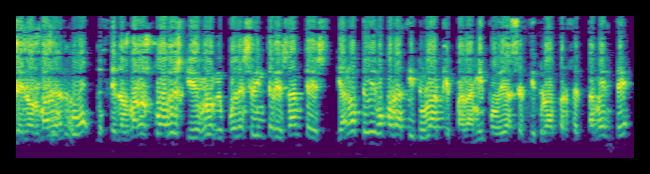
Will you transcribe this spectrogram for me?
se nos, van los, se nos van los jugadores que yo creo que pueden ser interesantes. Ya no te digo para titular, que para mí podría ser titular perfectamente,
